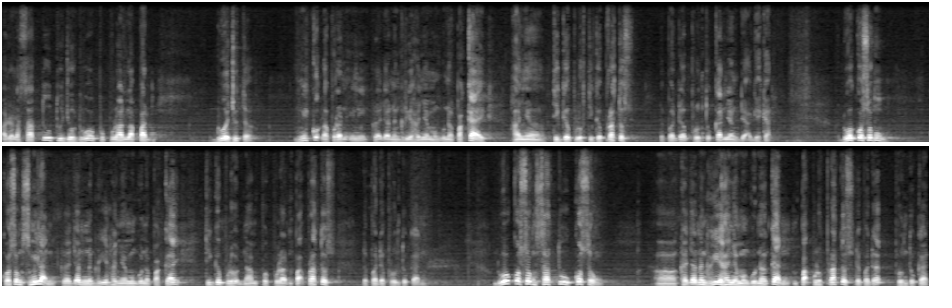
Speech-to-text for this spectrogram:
adalah 172.82 juta. Mengikut laporan ini, kerajaan negeri hanya menggunakan pakai hanya 33% daripada peruntukan yang diagihkan. 2009, kerajaan negeri hanya menggunakan pakai 36.4% daripada peruntukan. 2010, Ah, kerajaan negeri hanya menggunakan 40% daripada peruntukan.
